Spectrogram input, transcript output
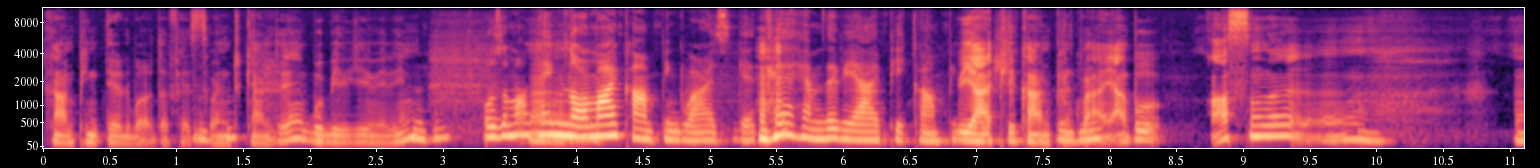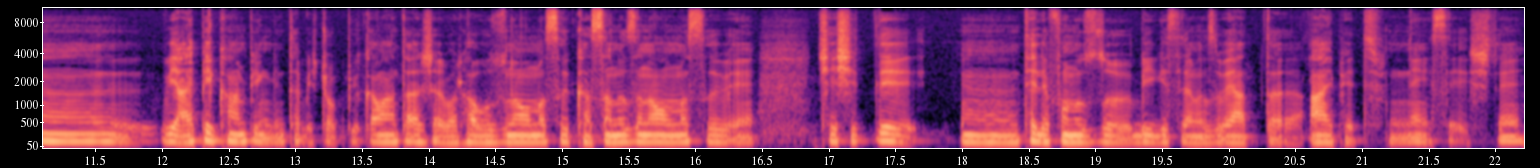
kampingleri de bu arada festivalin tükendi. Bu bilgiyi vereyim. O zaman hem normal kamping var Ziget'te hem de VIP kamping var. VIP camping var. Yani bu aslında e, e, VIP campingin tabii çok büyük avantajları var. Havuzun olması, kasanızın olması ve çeşitli e, telefonunuzu, bilgisayarınızı veyahut da iPad neyse işte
